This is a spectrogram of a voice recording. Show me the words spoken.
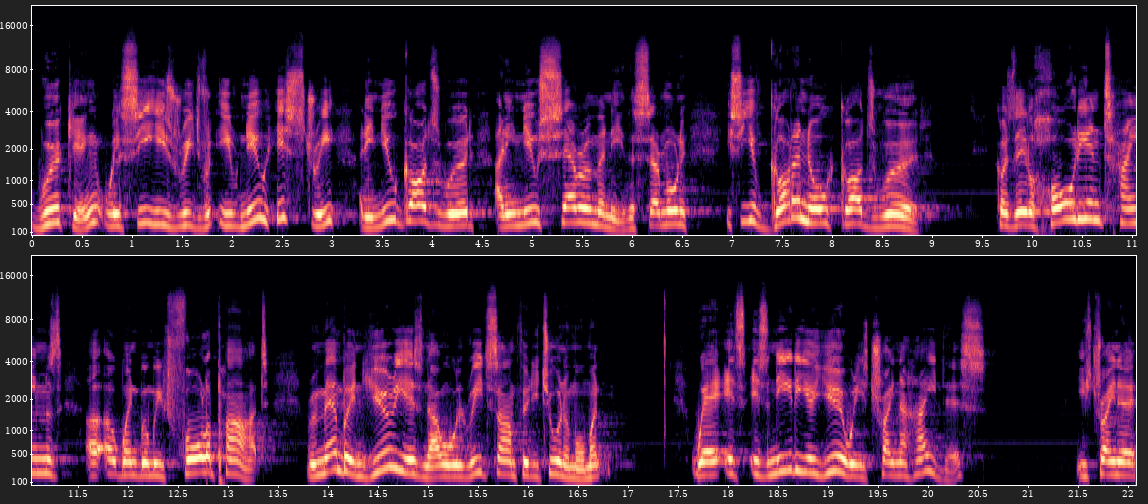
working, we'll see he's read, he knew history and he knew God's word and he knew ceremony, the ceremony. You see, you've got to know God's word because they'll hold you in times uh, uh, when, when we fall apart. Remember, and here he is now, we'll read Psalm 32 in a moment, where it's, it's nearly a year where he's trying to hide this. He's trying to,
